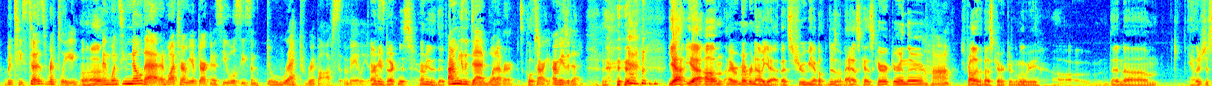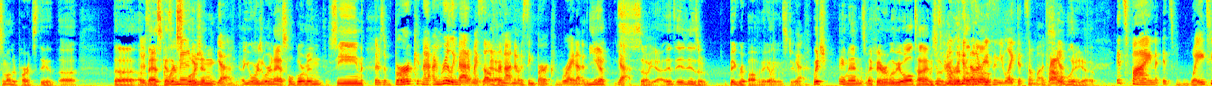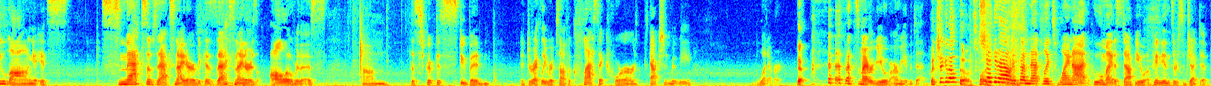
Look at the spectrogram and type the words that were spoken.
Bautista is Ripley. Uh-huh. And once you know that and watch Army of Darkness, you will see some direct rip-offs of Aliens. Army of Darkness, Army of the Dead. Army of the Dead, whatever. It's close. Sorry, Army of the Dead. Yeah, yeah. Um, I remember now. Yeah, that's true. Yeah, but there's a Vasquez character in there. Uh huh. She's probably the best character in the movie. Uh, then, um, yeah, there's just some other parts. The uh, the uh, Vasquez explosion. yeah. you always were an asshole Gorman scene. There's a Burke, and I, I'm really mad at myself Yeah. for not noticing Burke right out of the Yep. gate. Yeah. So yeah, it, it is a big rip off of Aliens too. Yeah. Which, hey man, it's my favorite movie of all time. Which so is if you're probably another off- reason you liked it so much. Yeah. Probably, yeah. It's fine. It's way too long. It's smacks of Zack Snyder because Zack Snyder is all over this. Um, the script is stupid. It directly rips off a classic horror action movie. Whatever. Yeah. That's my review of Army of the Dead. But check it out though. It's fun. Check it out. It's on Netflix. Why not? Who am I to stop you? Opinions are subjective.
